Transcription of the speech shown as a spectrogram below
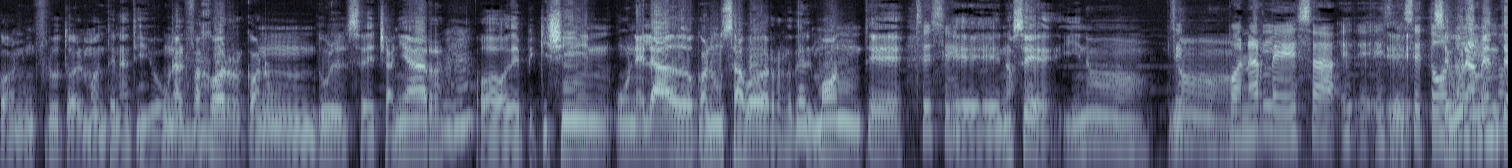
con un fruto del monte nativo, un alfajor con un dulce de chañar o de piquillín, un helado con un sabor del monte, Sí, sí. eh, no sé, y no... Sí, no ponerle esa, e- e- eh, ese tono. seguramente digamos.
